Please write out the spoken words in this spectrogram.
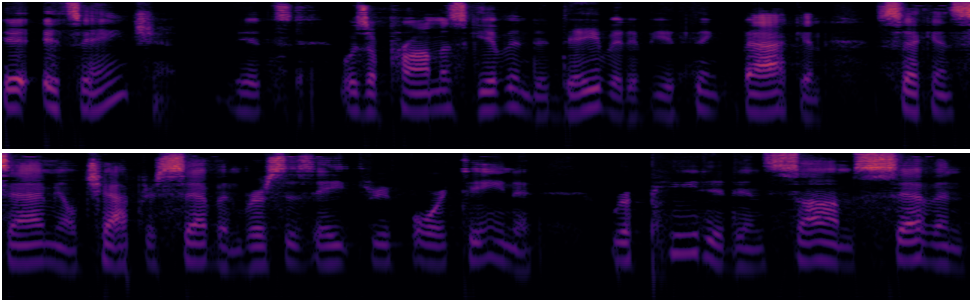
it, it's ancient. It was a promise given to David. If you think back in 2 Samuel chapter 7, verses 8 through 14, and repeated in Psalm 7,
